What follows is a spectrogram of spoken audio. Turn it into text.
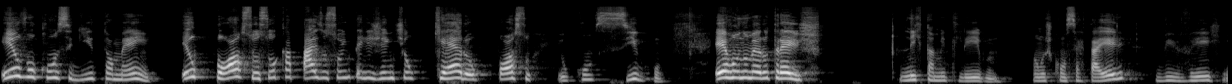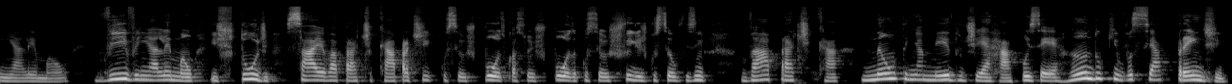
eu vou conseguir também. Eu posso, eu sou capaz, eu sou inteligente, eu quero, eu posso, eu consigo. Erro número três, nicht damit leben. Vamos consertar ele? Viver em alemão. Vive em alemão. Estude, saia, vá praticar. Pratique com seu esposo, com a sua esposa, com seus filhos, com seu vizinho. Vá praticar. Não tenha medo de errar, pois é errando que você aprende.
